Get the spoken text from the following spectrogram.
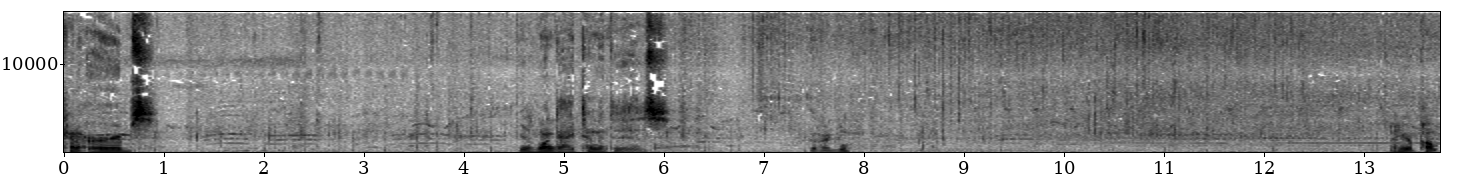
kind of herbs. Here's one guy tending to his garden. I hear a pump.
